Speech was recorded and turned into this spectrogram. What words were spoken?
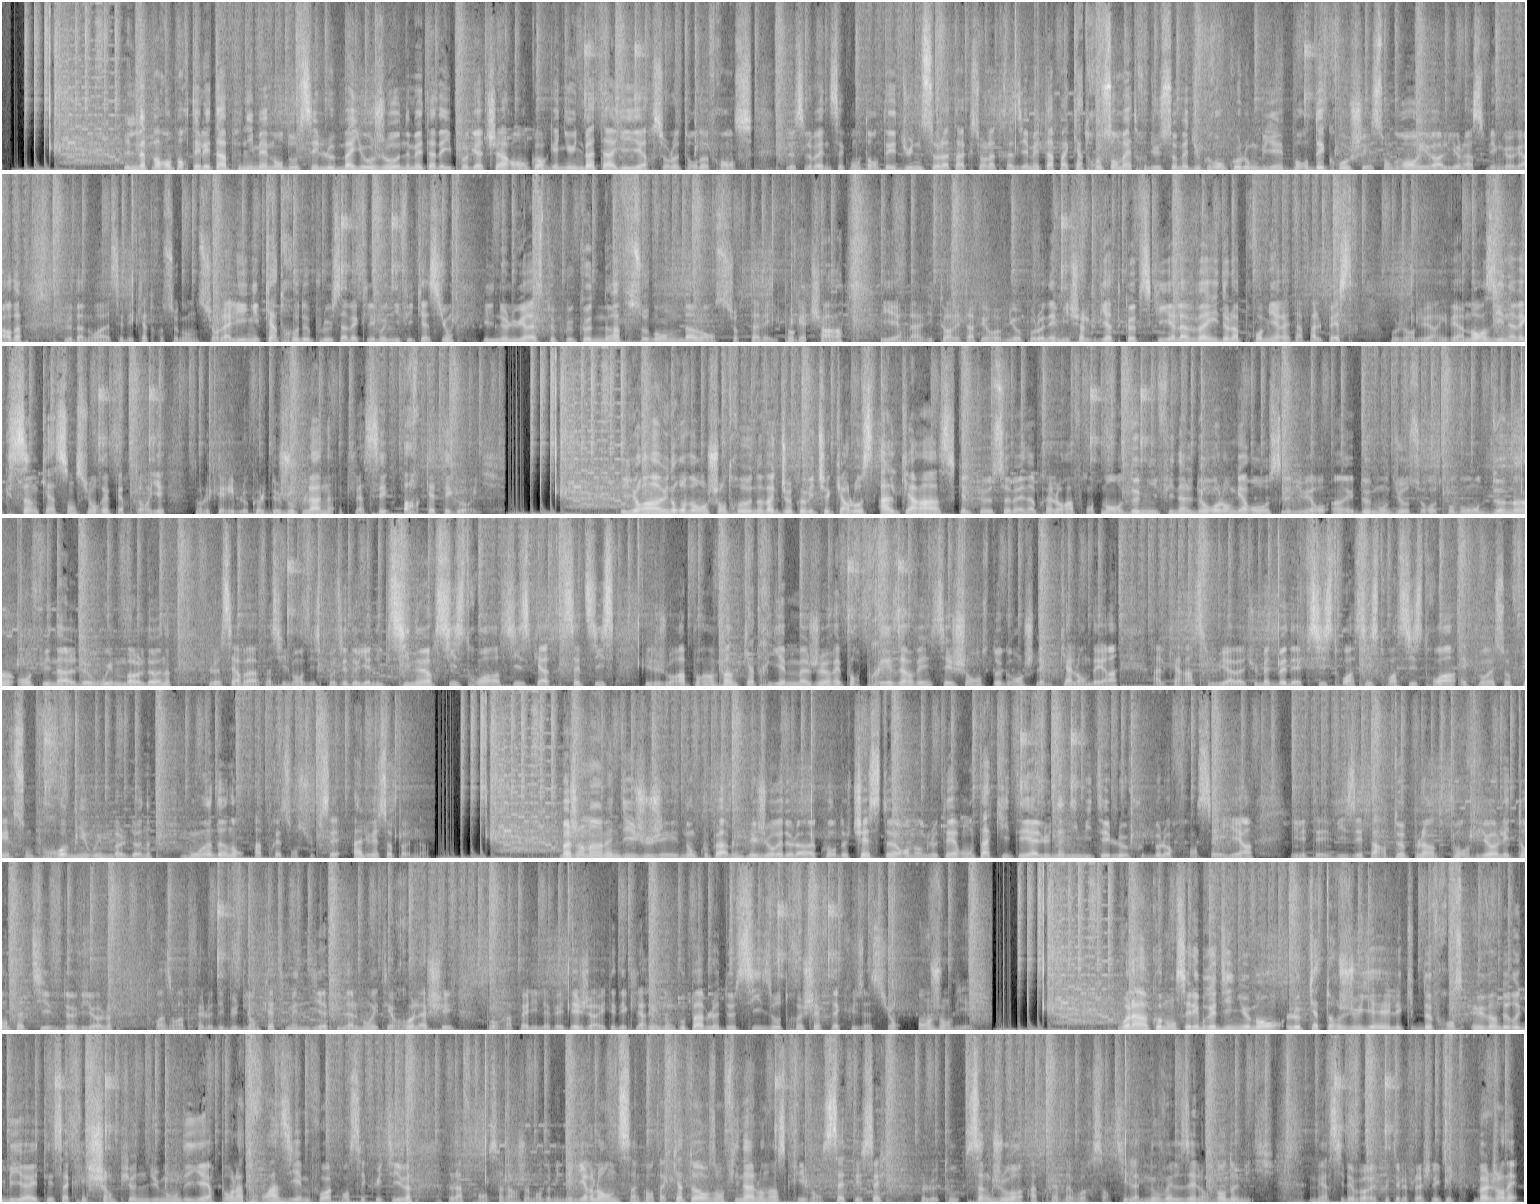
il n'a pas remporté l'étape, ni même endossé le maillot jaune, mais Tadej Pogacar a encore gagné une bataille hier sur le Tour de France. Le Slovène s'est contenté d'une seule attaque sur la 13e étape à 400 mètres du sommet du Grand Colombier pour décrocher son grand rival Jonas Vingegaard. Le Danois a cédé 4 secondes sur la ligne, 4 de plus avec les bonifications. Il ne lui reste plus que 9 secondes d'avance sur Tadej Pogacar. Hier, la victoire d'étape est revenue au Polonais Michal Kwiatkowski à la veille de la première étape alpestre. Aujourd'hui arrivé à Morzine avec 5 ascensions répertoriées dans le terrible col de Jouplane, classé hors catégorie. Il y aura une revanche entre Novak Djokovic et Carlos Alcaraz. Quelques semaines après leur affrontement en demi-finale de Roland Garros, les numéros 1 et 2 mondiaux se retrouveront demain en finale de Wimbledon. Le Serbe a facilement disposé de Yannick Sinner 6-3, 6-4, 7-6. Il jouera pour un 24e majeur et pour préserver ses chances de grand chelem calendaire. Alcaraz lui a battu Medvedev 6-3, 6-3, 6-3 et pourrait s'offrir son premier Wimbledon moins d'un an après son succès à l'US Open. Benjamin Mendy jugé non coupable. Les jurés de la cour de Chester en Angleterre ont acquitté à l'unanimité le footballeur français hier. Il était visé par deux plaintes pour viol et tentative de viol. Trois ans après le début de l'enquête, Mendy a finalement été relâché. Pour rappel, il avait déjà été déclaré non coupable de six autres chefs d'accusation en janvier. Voilà comment célébrer dignement. Le 14 juillet, l'équipe de France U20 de rugby a été sacrée championne du monde hier pour la troisième fois consécutive. La France a largement dominé l'Irlande, 50 à 14 en finale en inscrivant 7 essais. Le tout 5 jours après avoir sorti la Nouvelle-Zélande en demi. Merci d'avoir écouté le Flash l'équipe. Bonne journée.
